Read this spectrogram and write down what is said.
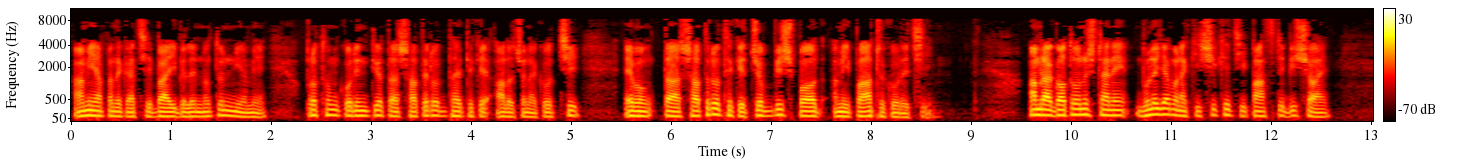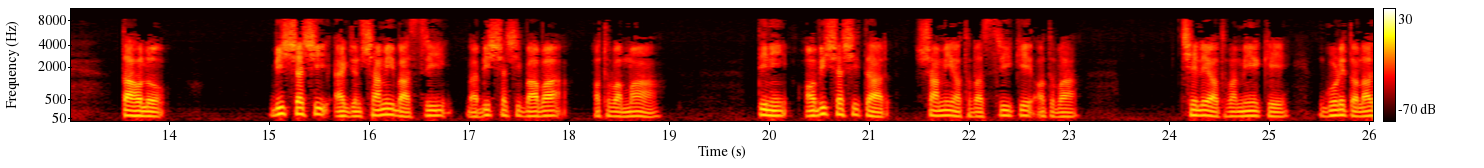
আমি আপনাদের কাছে বাইবেলের নতুন নিয়মে প্রথম করিন্তীয় তার সতেরো অধ্যায় থেকে আলোচনা করছি এবং তা সতেরো থেকে চব্বিশ পদ আমি পাঠও করেছি। আমরা গত অনুষ্ঠানে ভুলে যাব না কি শিখেছি পাঁচটি বিষয়। তা হল, বিশ্বাসী একজন স্বামী বা স্ত্রী বা বিশ্বাসী বাবা অথবা মা, তিনি অবিশ্বাসী তার স্বামী অথবা স্ত্রীকে অথবা ছেলে অথবা মেয়েকে গড়ে তোলার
